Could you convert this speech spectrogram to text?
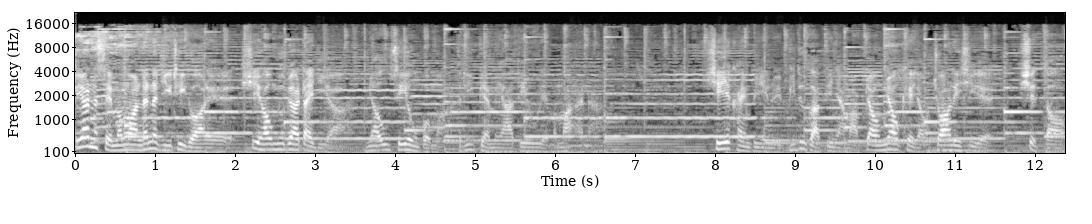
120မမလက်နက်ကြီးထိသွားတဲ့ရှေးဟောင်းမျိုးပြတိုက်ကြီးဟာမြောက်ဦးစေးရုံပေါ်မှာတတိပြန်မရသေးဘူးတဲ့မမအန်နာရှေးရခိုင်ပြည်ရင်တွေပြီးသူကပညာမှာပျောင်မြောက်ခဲ့ကြောင်းကြွားလေးရှိတဲ့ ရှစ်တောင်း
